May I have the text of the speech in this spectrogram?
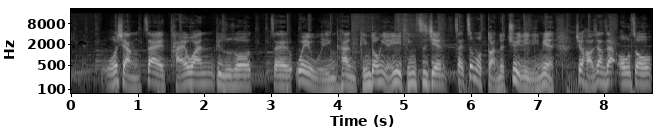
营。我想在台湾，譬如说在魏武营和屏东演艺厅之间，在这么短的距离里面，就好像在欧洲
